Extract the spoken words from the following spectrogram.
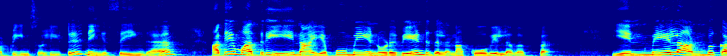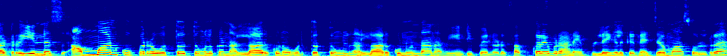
அப்படின்னு சொல்லிட்டு நீங்கள் செய்யுங்க. அதே மாதிரி நான் எப்பவுமே என்னோட வேண்டுதலை நான் கோவிலில் வைப்பேன். என் மேலே அன்பு காட்டுற என்ன அம்மான்னு கூப்பிட்ற ஒருத்தொருத்தவங்களுக்கும் நல்லா இருக்கணும் ஒருத்தொருத்தவங்களும் நல்லா இருக்கணும்னு தான் நான் வேண்டிப்பேன். என்னோட சப்ஸ்கிரைபரான என் பிள்ளைங்களுக்கு நிஜமாக சொல்கிறேன்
